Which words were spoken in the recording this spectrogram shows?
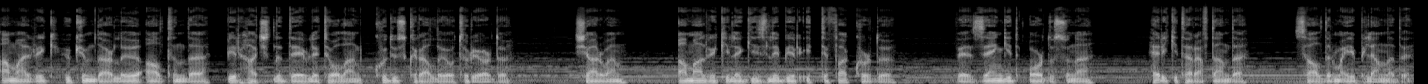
Amalrik hükümdarlığı altında bir Haçlı devleti olan Kudüs Krallığı oturuyordu. Şarvan, Amalrik ile gizli bir ittifak kurdu ve Zengid ordusuna her iki taraftan da saldırmayı planladı.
